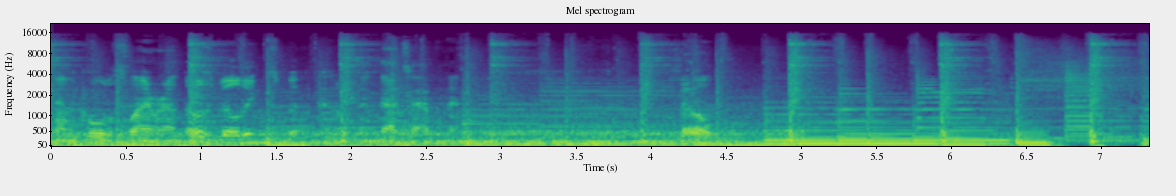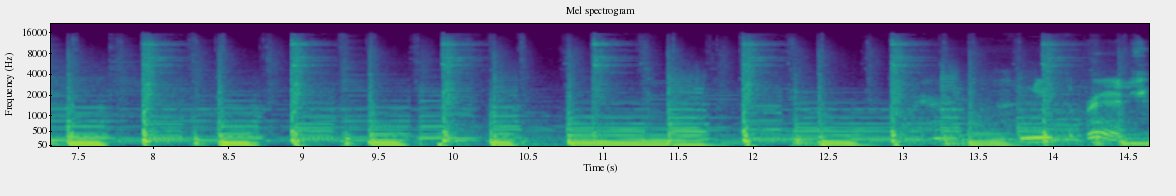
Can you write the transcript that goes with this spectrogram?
Kind of cool to fly around those buildings, but I don't think that's happening film. Underneath the bridge.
